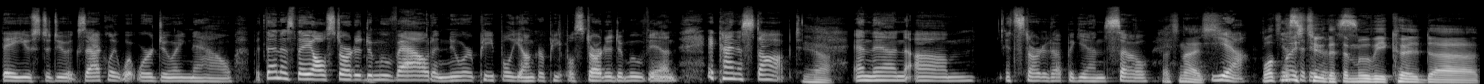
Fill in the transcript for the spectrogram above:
they used to do exactly what we're doing now. But then as they all started to move out and newer people, younger people started to move in, it kind of stopped. Yeah. And then, um, it started up again. So That's nice. Yeah. Well, it's Yes, nice it too that the movie could, uh,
